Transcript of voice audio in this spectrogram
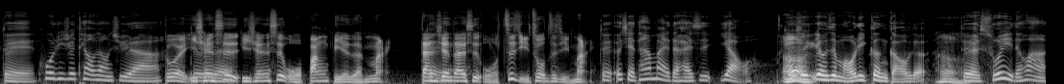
对，获利就跳上去啦。对，以前是以前是我帮别人卖，但现在是我自己做自己卖。对，而且他卖的还是药，又是、嗯、又是毛利更高的，嗯，对，所以的话。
